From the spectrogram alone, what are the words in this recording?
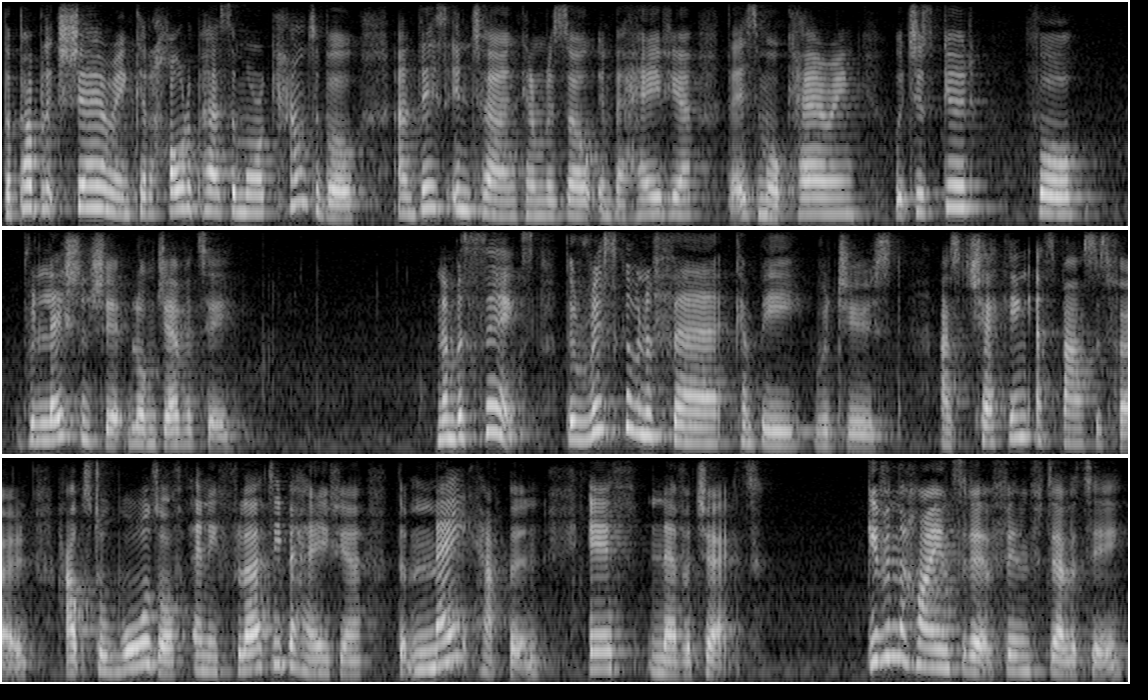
The public sharing can hold a person more accountable, and this in turn can result in behaviour that is more caring, which is good for relationship longevity. Number six, the risk of an affair can be reduced as checking a spouse's phone helps to ward off any flirty behaviour that may happen if never checked. Given the high incidence of infidelity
